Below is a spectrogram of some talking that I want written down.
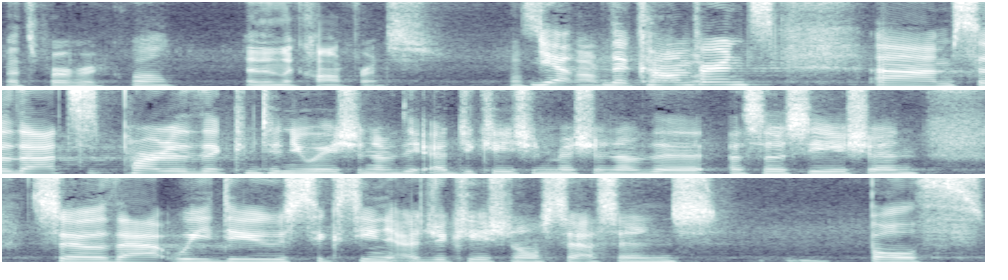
that's perfect. Cool. And then the conference. What's Yep, the all about? conference. Um, so that's part of the continuation of the education mission of the association. So that we do 16 educational sessions, both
